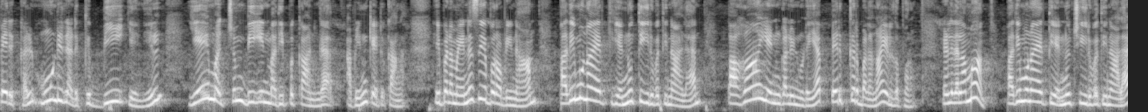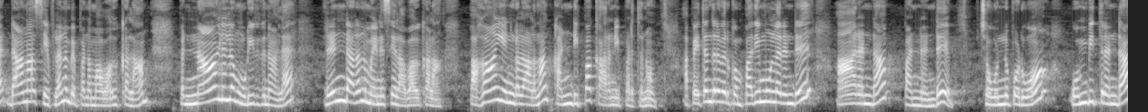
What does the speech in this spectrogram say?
பெருக்கல் மூன்றின் அடுக்கு பி எனில் ஏ மற்றும் பியின் மதிப்பு காண்க அப்படின்னு கேட்டிருக்காங்க. இப்போ நம்ம என்ன செய்ய போகிறோம் அப்படின்னா பதிமூணாயிரத்தி எண்ணூற்றி இருபத்தி நாலு பகா எண்களினுடைய பெருக்கர் பலனாக எழுத போகிறோம் எழுதலாமா? பதிமூணாயிரத்தி எண்ணூற்றி இருபத்தி நாலு. டானா சேஃபில் நம்ம இப்போ நம்ம வகுக்கலாம். இப்போ நாலில் முடிகிறதுனால ரெண்டால் நம்ம என்ன செய்யலாம்? வகுக்கலாம். பகா எண்களால் தான் கண்டிப்பாக காரணிப்படுத்தணும். அப்போ எத்தனை தடவை இருக்கும்? பதிமூணில் ரெண்டு ஆரெண்டா பன்னெண்டு. ஸோ ஒன்று போடுவோம். ஒம்பித்து ரெண்டா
